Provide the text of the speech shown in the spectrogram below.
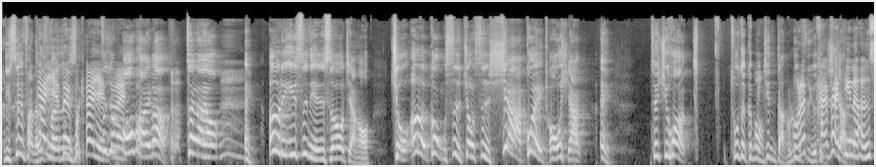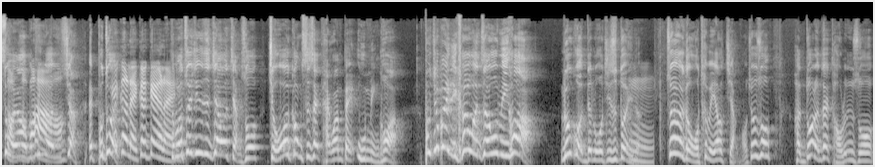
你之前反了，看也对，不看也对，这叫包牌嘛？再来哦，哎，二零一四年的时候讲哦，九二共识就是下跪投降，哎，这句话。说的跟民进党路子有点像，听得很爽，对啊，我听得很像。哎，不对，个嘞，个个嘞，怎么最近是叫我讲说九二共识在台湾被污名化，不就被你柯文哲污名化？如果你的逻辑是对的，最后一个我特别要讲哦，就是说很多人在讨论说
